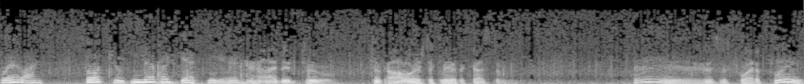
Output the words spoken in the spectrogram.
Well, I thought you'd never get here. I did too. Took hours to clear the customs. Hey, this is quite a place.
